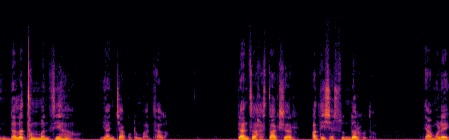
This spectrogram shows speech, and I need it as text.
दलथम्मन सिंह यांच्या कुटुंबात झाला. त्यांचं हस्ताक्षर अतिशय सुंदर होतं. त्यामुळे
